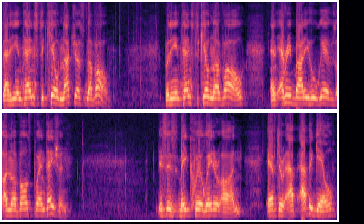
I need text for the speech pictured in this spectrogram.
that he intends to kill not just Naval, but he intends to kill Naval and everybody who lives on Naval's plantation. This is made clear later on after Ab- Abigail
